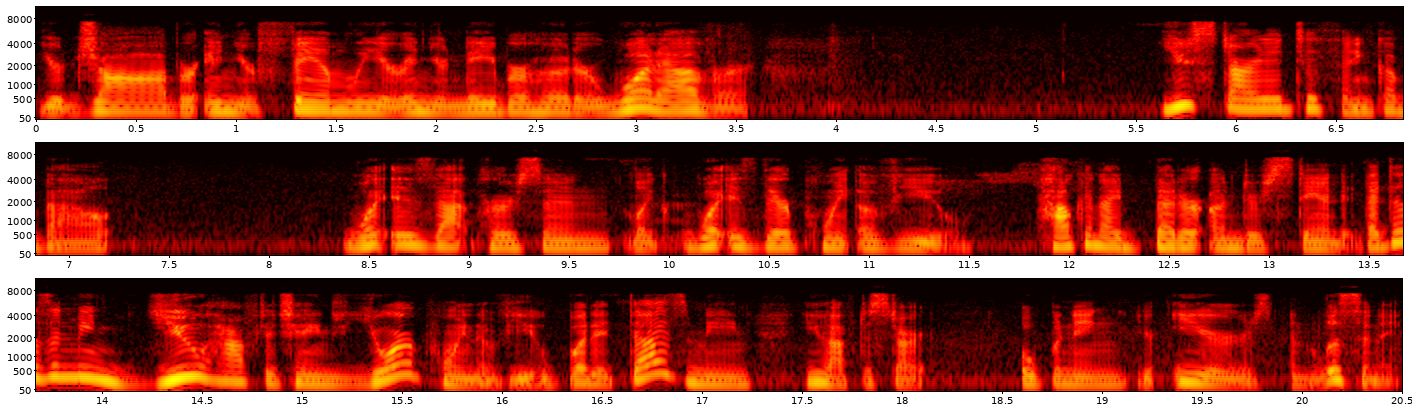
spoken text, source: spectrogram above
your job or in your family or in your neighborhood or whatever, you started to think about what is that person like what is their point of view how can i better understand it that doesn't mean you have to change your point of view but it does mean you have to start opening your ears and listening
